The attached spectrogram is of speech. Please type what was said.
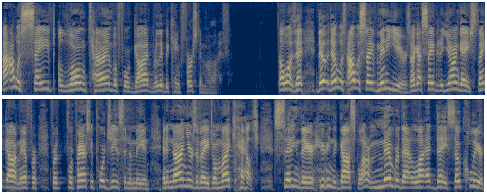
I, I was saved a long time before God really became first in my life. I was. That, that, that, was. I was saved many years. I got saved at a young age. Thank God, man, for, for, for parents who poured Jesus into me. And, and at nine years of age, on my couch, sitting there, hearing the gospel, I remember that, that day so clear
